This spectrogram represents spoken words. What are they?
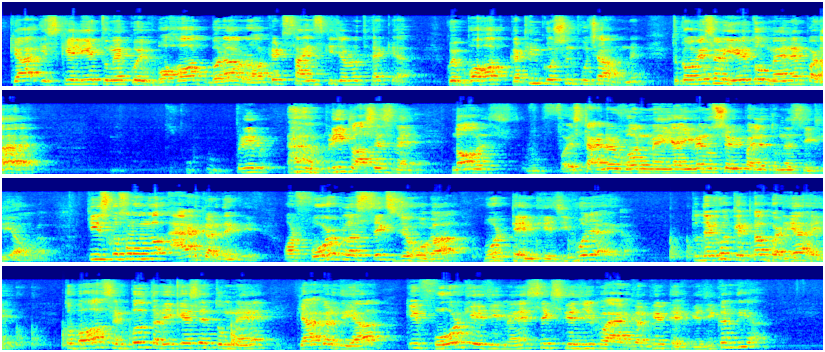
क्या इसके लिए तुम्हें कोई बहुत बड़ा रॉकेट साइंस की ज़रूरत है क्या? कोई बहुत कठिन क्वेश्चन पूछा हमने? तो कहोगे, सर, ये तो मैंने पढ़ा है। प्री क्लासेस में नौ स्टैंडर्ड वन में या इवन उससे भी पहले तुमने सीख लिया होगा, कि इसको सर हम लोग ऐड कर देंगे और फोर प्लस सिक्स जो होगा, वो टेन के जी हो जाएगा। तो देखो कितना बढ़िया है ये। तो बहुत सिंपल तरीके से तुमने क्या कर दिया कि फोर के जी में सिक्स के जी को ऐड करके टेन के जी कर दिया।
